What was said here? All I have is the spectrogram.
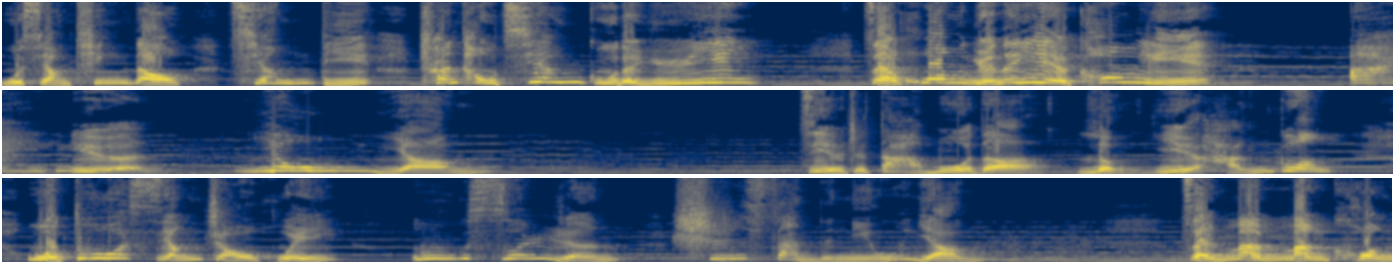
我想听到羌笛穿透千古的余音，在荒原的夜空里。哀怨悠扬，借着大漠的冷夜寒光，我多想找回乌孙人失散的牛羊。在漫漫狂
